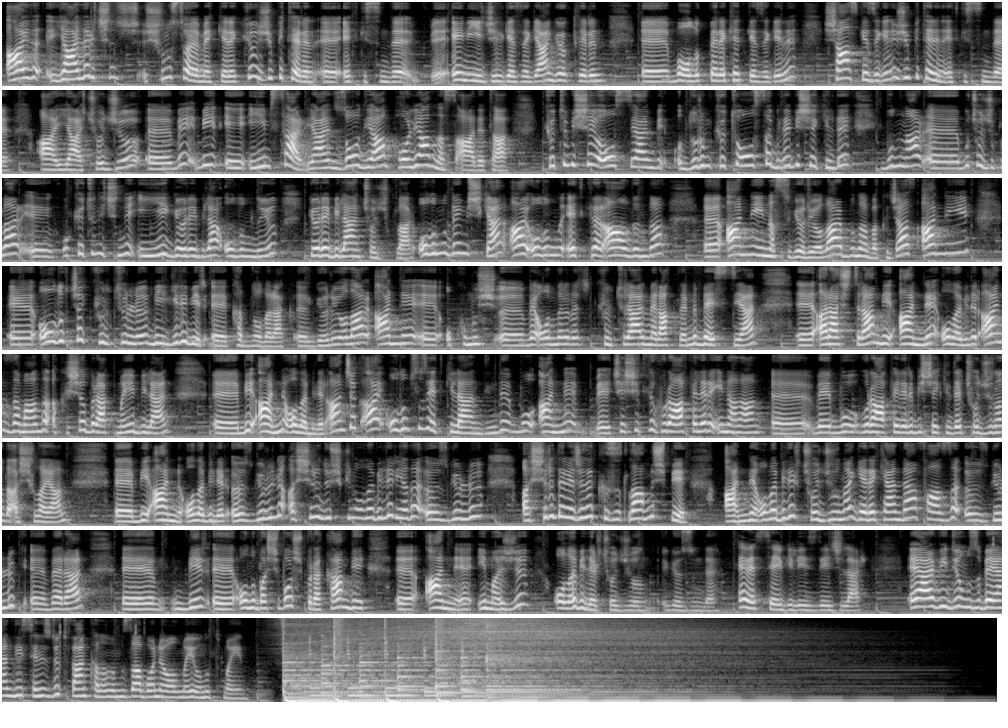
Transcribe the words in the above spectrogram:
ay, yaylar için şunu söylemek gerekiyor. Jüpiter'in e, etkisinde e, en iyicil gezegen, göklerin e, bolluk, bereket gezegeni, şans gezegeni Jüpiter'in etkisinde ay yay çocuğu e, ve bir e, iyimser yani zodyan polyannası adeta. Kötü bir şey olsa yani bir, durum kötü olsa bile bir şekilde bunlar e, bu çocuklar e, o kötünün içinde iyiyi görebilen, olumluyu görebilen çocuklar. Olumlu demişken ay olumlu etkiler aldığında e, anneyi nasıl görüyorlar buna bakacağız. Anneyi e, oldukça kültürlü, bilgili bir e, kadın olarak e, görüyorlar. Anne e, okumuş e, ve onlara da kültürel meraklarını besleyen, e, araştıran bir anne olabilir. Aynı zamanda akışa bırakmayı bilen e, bir anne olabilir. Ancak ay olumsuz etkilendiğinde bu anne e, çeşitli hurafelere inanan e, ve bu hurafeleri bir şekilde çocuğuna da aşılayan e, bir anne olabilir. Özgürlüğüne aşırı düşkün olabilir ya da özgürlüğü aşırı derecede kısıtlanmış bir anne olabilir. Çocuğuna gerekenden fazla özgürlük veren bir onu başıboş bırakan bir anne imajı olabilir çocuğun gözünde. Evet sevgili izleyiciler. Eğer videomuzu beğendiyseniz lütfen kanalımıza abone olmayı unutmayın.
